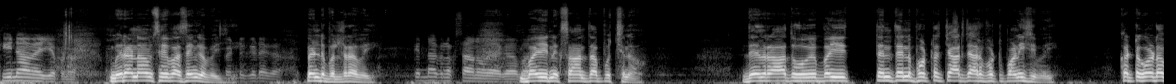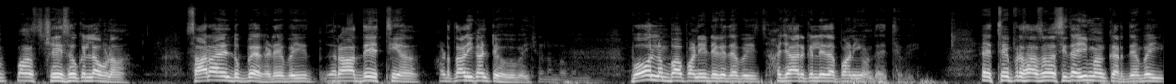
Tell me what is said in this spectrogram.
ਕੀ ਨਾਮ ਹੈ ਜੀ ਆਪਣਾ? ਮੇਰਾ ਨਾਮ ਸੇਵਾ ਸਿੰਘ ਹੈ ਬਾਈ ਜੀ। ਪਿੰਡ ਕਿਹੜਾ ਹੈਗਾ? ਪਿੰਡ ਬੱਲਰਾ ਬਾਈ। ਕਿੰਨਾ ਕੁ ਨੁਕਸਾਨ ਹੋਇਆ ਹੈਗਾ? ਬਾਈ ਨੁਕਸਾਨ ਤਾਂ ਪੁੱਛਣਾ। ਦਿਨ ਰਾਤ ਹੋਏ ਬਾਈ 3-3 ਫੁੱਟ 4-4 ਫੁੱਟ ਪਾਣੀ ਸੀ ਬਾਈ। ਘੱਟੋ ਘੱਟ 5-600 ਕਿੱਲਾ ਹੋਣਾ। ਸਾਰਾ ਐ ਡੁੱਬਿਆ ਖੜੇ ਬਾਈ। ਰਾਤ ਦੇ ਇੱਥੇ ਆ 48 ਘੰਟੇ ਹੋ ਗਏ ਬਾਈ। ਬਹੁਤ ਲੰਬਾ ਪਾਣੀ ਡਿੱਗਦਾ ਬਾਈ। ਹਜ਼ਾਰ ਕਿੱਲੇ ਦਾ ਪਾਣੀ ਆਉਂਦਾ ਇੱਥੇ ਬਾਈ। ਇੱਥੇ ਪ੍ਰਸ਼ਾਸਨ ਅਸੀਂ ਤਾਂ ਇਹੀ ਮੰਗ ਕਰਦੇ ਆ ਬਾਈ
